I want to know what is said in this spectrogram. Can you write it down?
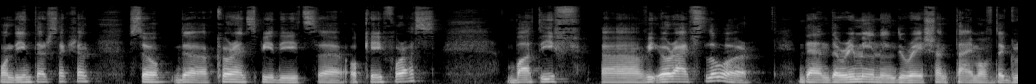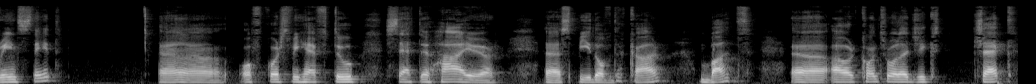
on the intersection, so the current speed is uh, okay for us. But if uh, we arrive slower than the remaining duration time of the green state, uh, of course we have to set a higher uh, speed of the car but uh, our control logic check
